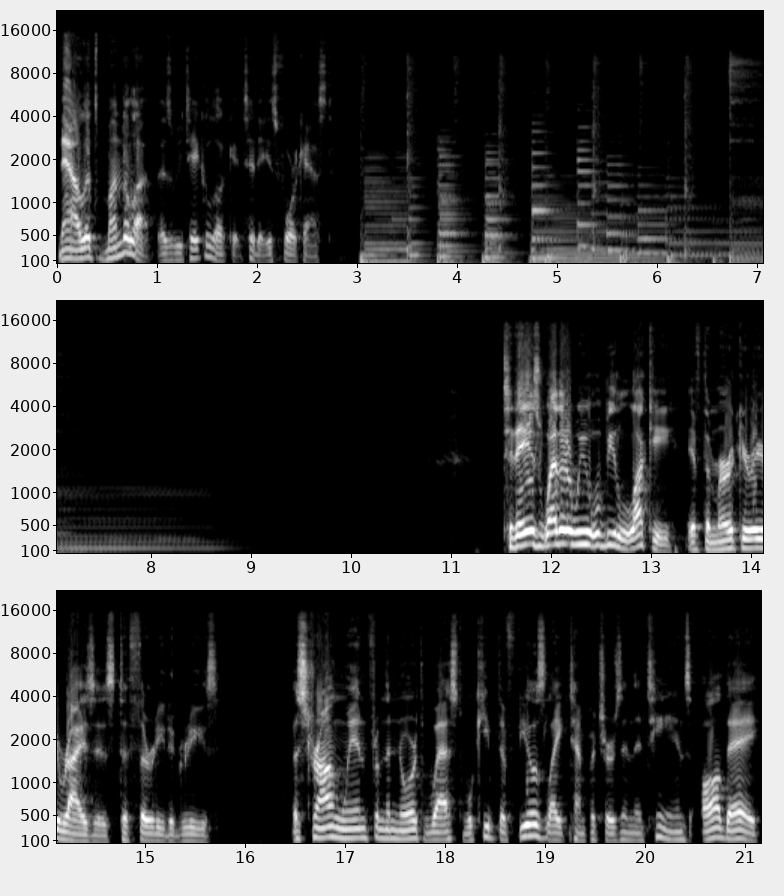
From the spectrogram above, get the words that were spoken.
Now let's bundle up as we take a look at today's forecast. Today's weather, we will be lucky if the mercury rises to 30 degrees. A strong wind from the northwest will keep the feels like temperatures in the teens all day.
